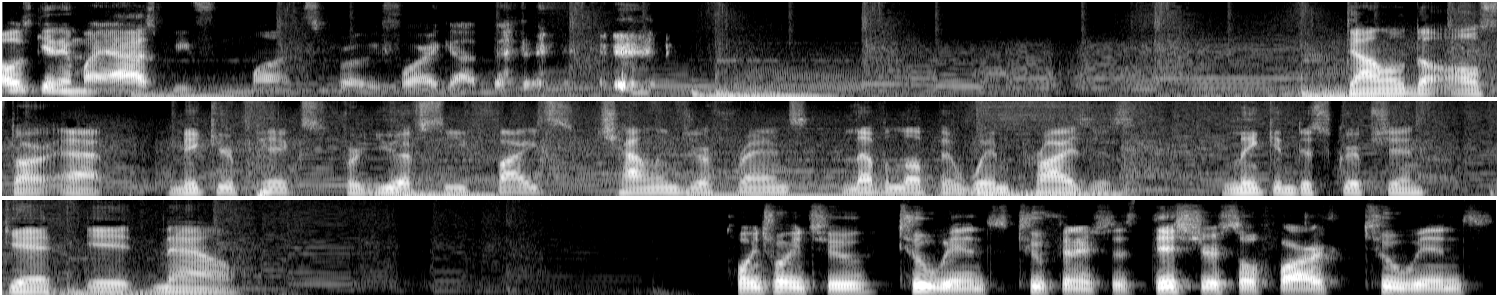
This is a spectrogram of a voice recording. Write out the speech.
I was getting my ass beat for months, bro, before I got better. Download the AllStar app. Make your picks for UFC fights, challenge your friends, level up and win prizes. Link in description. Get it now. 2022, two wins, two finishes. This year so far, two wins.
